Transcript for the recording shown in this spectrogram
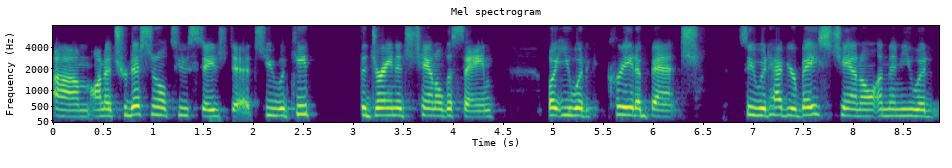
um, on a traditional two-stage ditch, you would keep the drainage channel the same, but you would create a bench. So you would have your base channel and then you would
